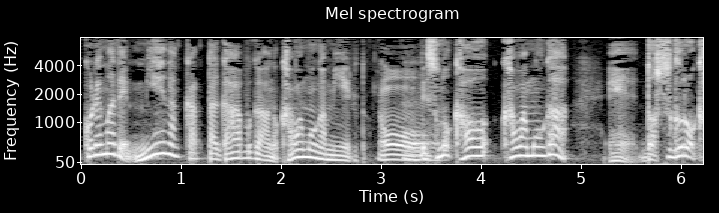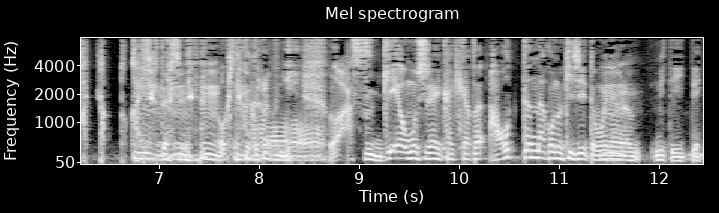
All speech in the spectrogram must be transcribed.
これまで見えなかったガーブ川の川面が見えると。で、その川、川面が、えー、ドス黒かったと書いてあったんですね。沖縄からに。うわ、すっげえ面白い書き方、煽ってんな、この記事と思いながら見ていて。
